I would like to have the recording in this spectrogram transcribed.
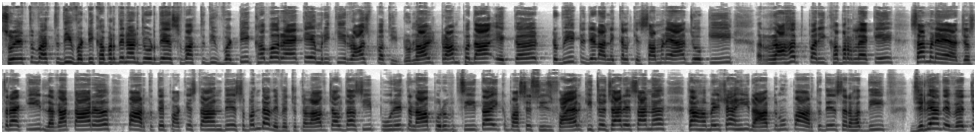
ਸੋ ਇਸ ਵਕਤ ਦੀ ਵੱਡੀ ਖਬਰ ਦੇ ਨਾਲ ਜੋੜਦੇ ਇਸ ਵਕਤ ਦੀ ਵੱਡੀ ਖਬਰ ਹੈ ਕਿ ਅਮਰੀਕੀ ਰਾਸ਼ਟਰਪਤੀ ਡੋਨਾਲਡ ਟਰੰਪ ਦਾ ਇੱਕ ਟਵੀਟ ਜਿਹੜਾ ਨਿਕਲ ਕੇ ਸਾਹਮਣੇ ਆਇਆ, ਜੋ ਕਿ ਰਾਹਤ ਭਰੀ ਖਬਰ ਲੈ ਕੇ ਸਾਹਮਣੇ ਆਇਆ। ਜਿਸ ਤਰ੍ਹਾਂ ਕਿ ਲਗਾਤਾਰ ਭਾਰਤ ਤੇ ਪਾਕਿਸਤਾਨ ਦੇ ਸਬੰਧਾਂ ਦੇ ਵਿੱਚ ਤਣਾਅ ਚੱਲਦਾ ਸੀ। ਪੂਰੇ ਤਣਾਅਪੂਰਵਕ ਸੀ ਤਾਂ ਇੱਕ ਪਾਸੇ ਸੀਜ਼ ਫਾਇਰ ਕੀਤੇ ਜਾ ਰਹੇ ਸਨ, ਤਾਂ ਹਮੇਸ਼ਾ ਹੀ ਰਾਤ ਨੂੰ ਭਾਰਤ ਦੇ ਸਰਹੱਦੀ ਜ਼ਿਲ੍ਹਿਆਂ ਦੇ ਵਿੱਚ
